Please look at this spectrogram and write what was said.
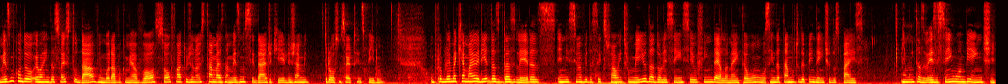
Mesmo quando eu ainda só estudava e morava com minha avó, só o fato de não estar mais na mesma cidade que ele já me trouxe um certo respiro. O problema é que a maioria das brasileiras inicia a vida sexual entre o meio da adolescência e o fim dela, né? Então você ainda está muito dependente dos pais. E muitas vezes sem um ambiente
